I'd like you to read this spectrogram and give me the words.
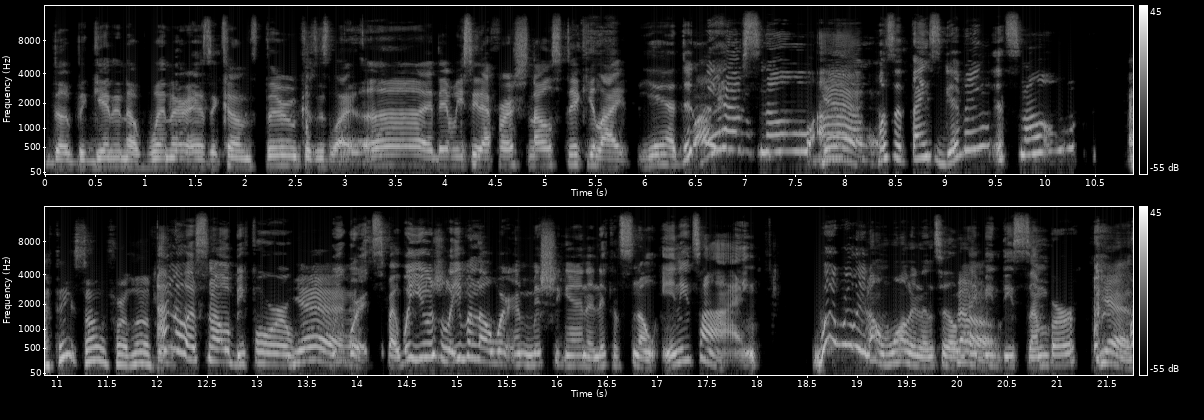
the beginning of winter as it comes through because it's like uh and then we see that first snow stick you like yeah did what? we have snow yeah um, was it thanksgiving it snowed I think so for a little bit. I know it snowed before yeah. we were expect. We usually, even though we're in Michigan and it can snow anytime, we really don't want it until no. maybe December. Yes,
